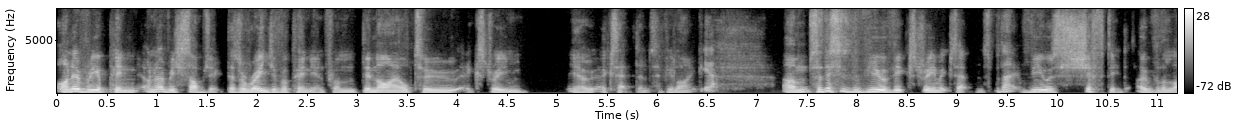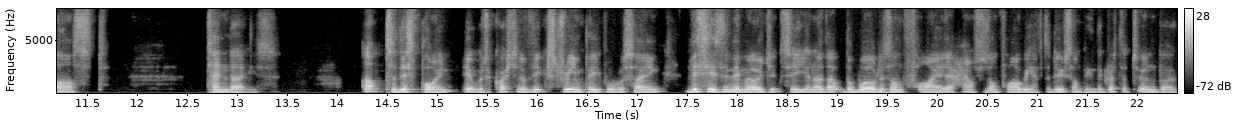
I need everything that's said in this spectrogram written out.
on every opinion, on every subject, there's a range of opinion from denial to extreme, you know, acceptance, if you like. Yeah. Um, so this is the view of the extreme acceptance, but that view has shifted over the last 10 days. Up to this point, it was a question of the extreme people were saying, this is an emergency, you know, that the world is on fire, the house is on fire, we have to do something. The Greta Thunberg,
